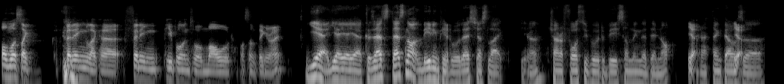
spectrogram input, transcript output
Almost like fitting like a fitting people into a mold or something, right? Yeah, yeah, yeah, yeah. Because that's that's not leading people. That's just like you know trying to force people to be something that they're not. Yeah. And I think that was a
